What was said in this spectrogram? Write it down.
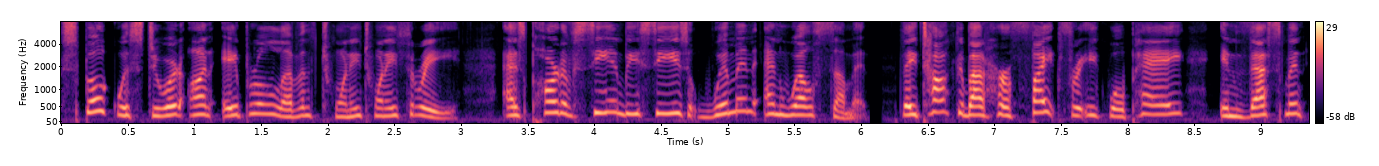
spoke with Stewart on April 11, 2023, as part of CNBC's Women and Wealth Summit. They talked about her fight for equal pay, investment,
